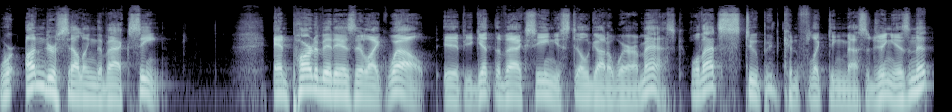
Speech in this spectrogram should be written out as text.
we're underselling the vaccine. And part of it is they're like, well, if you get the vaccine, you still got to wear a mask. Well, that's stupid conflicting messaging, isn't it?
